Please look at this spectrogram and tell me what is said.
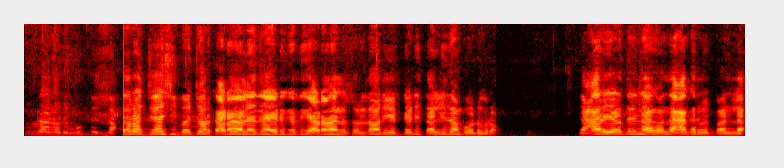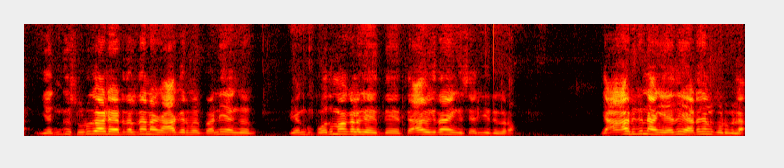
சுடுகாடுனுடைய முட்டு இதுதான். ஜேசி வச்சு ஒரு கடை வேலையை தான் எடுக்கிறதுக்கு இடம் வேணும்னு சொல்லி தான் ஒரு எட்டு அடி தள்ளி தான் போட்டுக்கிறோம். யார் இடத்துலையும் நாங்கள் வந்து ஆக்கிரமிப்பு பண்ணல. எங்கள் சுடுகாடு இடத்துல தான் நாங்கள் ஆக்கிரமிப்பு பண்ணி எங்கள் எங்கள் பொதுமக்களுக்கு தேவைக்கு தான் இங்கே செஞ்சுட்டு இருக்கிறோம். யாருக்கும் நாங்கள் எதுவும் இடைஞ்சல் கொடுக்கல.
